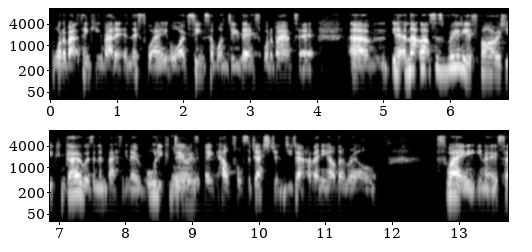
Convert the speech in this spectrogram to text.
what about thinking about it in this way? Or I've seen someone do this, what about it? Um, you know, and that, that's as really as far as you can go as an investor. You know, all you can do yeah. is make helpful suggestions. You don't have any other real sway, you know. So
